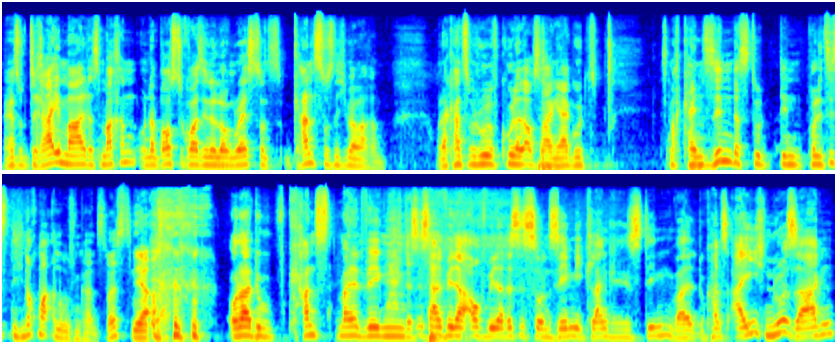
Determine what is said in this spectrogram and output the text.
kannst du dreimal das machen und dann brauchst du quasi eine Long Rest, sonst kannst du es nicht mehr machen. Und da kannst du mit Rule of Cool halt auch sagen, ja gut, es macht keinen Sinn, dass du den Polizisten nicht nochmal anrufen kannst, weißt Ja. Oder du kannst meinetwegen. Das ist halt wieder auch wieder, das ist so ein semi-klankiges Ding, weil du kannst eigentlich nur sagen,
